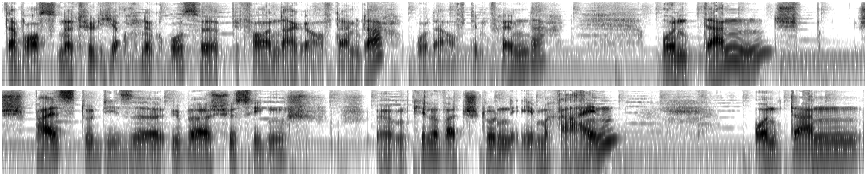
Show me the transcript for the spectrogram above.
da brauchst du natürlich auch eine große PV-Anlage auf deinem Dach oder auf dem Fremdach. Und dann speist du diese überschüssigen ähm, Kilowattstunden eben rein und dann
